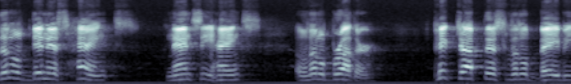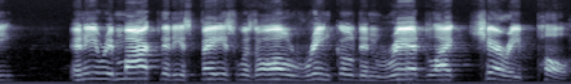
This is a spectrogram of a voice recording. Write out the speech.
little Dennis Hanks Nancy Hanks, a little brother, picked up this little baby, and he remarked that his face was all wrinkled and red like cherry pulp.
